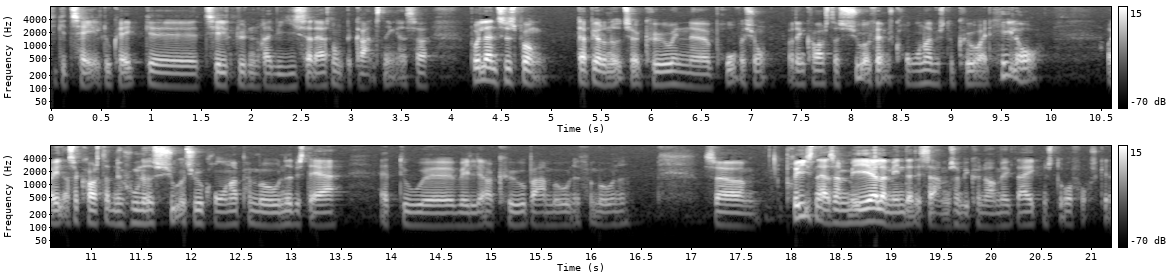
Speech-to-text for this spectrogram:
digitalt. Du kan ikke øh, tilknytte en revisor, der er sådan nogle begrænsninger. Så på et eller andet tidspunkt, der bliver du nødt til at købe en øh, Pro-version, og den koster 97 kroner, hvis du køber et helt år, og ellers så koster den 127 kroner per måned, hvis det er, at du øh, vælger at købe bare måned for måned. Så øhm, prisen er altså mere eller mindre det samme som Economic, der er ikke en stor forskel.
